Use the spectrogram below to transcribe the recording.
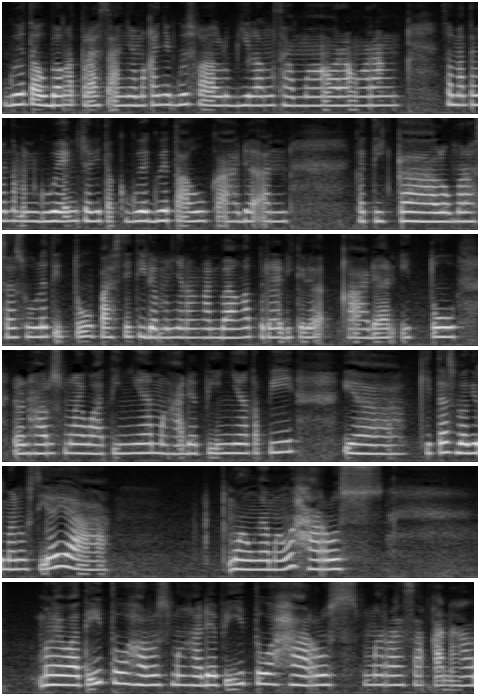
gue tahu banget perasaannya. Makanya gue selalu bilang sama orang-orang sama teman-teman gue yang cerita ke gue gue tahu keadaan ketika lo merasa sulit itu pasti tidak menyenangkan banget berada di keadaan itu dan harus melewatinya menghadapinya. Tapi ya kita sebagai manusia ya mau nggak mau harus melewati itu harus menghadapi itu harus merasakan hal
